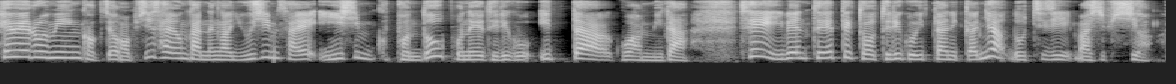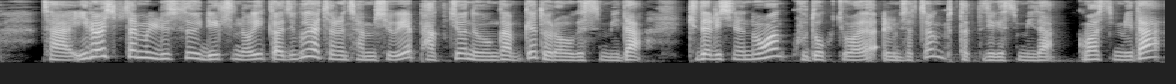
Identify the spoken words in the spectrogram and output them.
해외 로밍 걱정 없이 사용 가능한 유심사의 2심 쿠폰도 보내드리고 있다고 합니다. 새해 이벤트 혜택 더 드리고 있다니까요. 놓치지 마십시오. 자, 1월 13일 뉴스 리액션 여기까지고요. 저는 잠시 후에 박지원 의원과 함께 돌아오겠습니다. 기다리시는 동안 구독, 좋아요, 알림 설정 부탁드리겠습니다. 고맙습니다.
